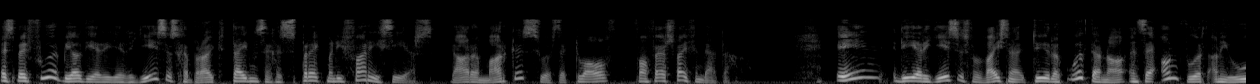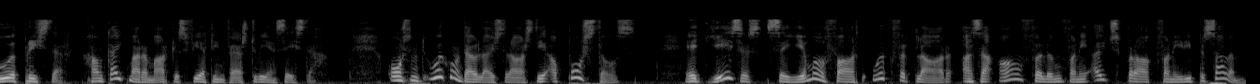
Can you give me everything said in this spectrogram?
is byvoorbeeld deur die Here Jesus gebruik tydens 'n gesprek met die Fariseërs, daar in Markus hoofstuk 12 van vers 35 af. En die Here Jesus verwys natuurlik ook daarna in sy antwoord aan die hoë priester. Gaan kyk maar in Markus 14 vers 62. Ons moet ook onthou luisteraars, die apostels het Jesus se hemelvaart ook verklaar as 'n aanvulling van die uitspraak van hierdie Psalm.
